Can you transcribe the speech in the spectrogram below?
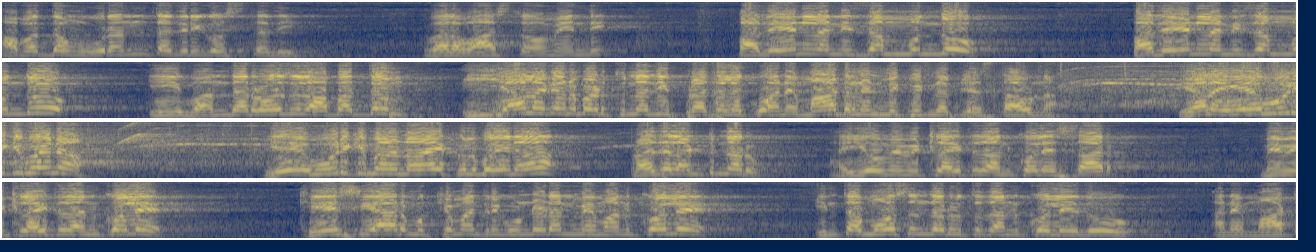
అబద్ధం ఊరంతా తిరిగి వస్తుంది. ఇవాళ వాస్తవం ఏంది? పదేండ్ల నిజం ముందు పదేండ్ల నిజం ముందు ఈ వంద రోజుల అబద్ధం ఇయ్యాల కనబడుతున్నది ప్రజలకు అనే మాట నేను మీకు విజ్ఞప్తి చేస్తా ఉన్నా. ఇవాళ ఏ ఊరికి పోయినా ఏ ఊరికి మన నాయకులు పోయినా ప్రజలు అంటున్నారు అయ్యో మేము ఇట్లా అవుతుంది అనుకోలేదు సార్. మేము ఇట్లా అవుతుంది అనుకోలే. కేసీఆర్ ముఖ్యమంత్రికి ఉండడం మేము అనుకోలే. ఇంత మోసం జరుగుతుంది అనుకోలేదు అనే మాట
